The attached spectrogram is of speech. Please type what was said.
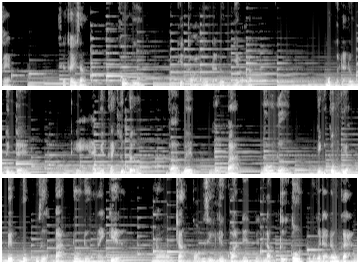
xem, sẽ thấy rằng phụ nữ thiệt thòi hơn đàn ông nhiều lắm. Một người đàn ông tinh tế thì hãy biết cách giúp đỡ vào bếp, rửa bát, nấu nướng. Những công việc bếp núc, rửa bát, nấu nướng này kia, nó chẳng có cái gì liên quan đến cái lòng tự tôn của một người đàn ông cả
